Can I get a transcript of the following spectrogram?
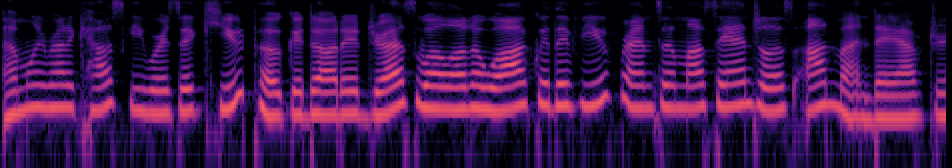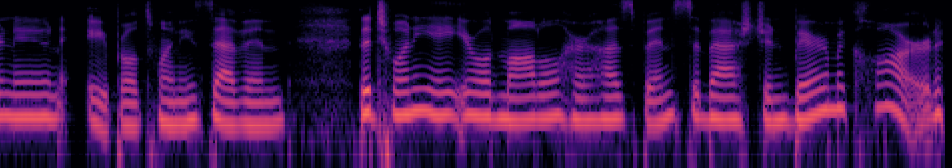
Emily Ratajkowski wears a cute polka dotted dress while on a walk with a few friends in Los Angeles on Monday afternoon, April 27. The 28 year old model, her husband, Sebastian Bear McClard,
